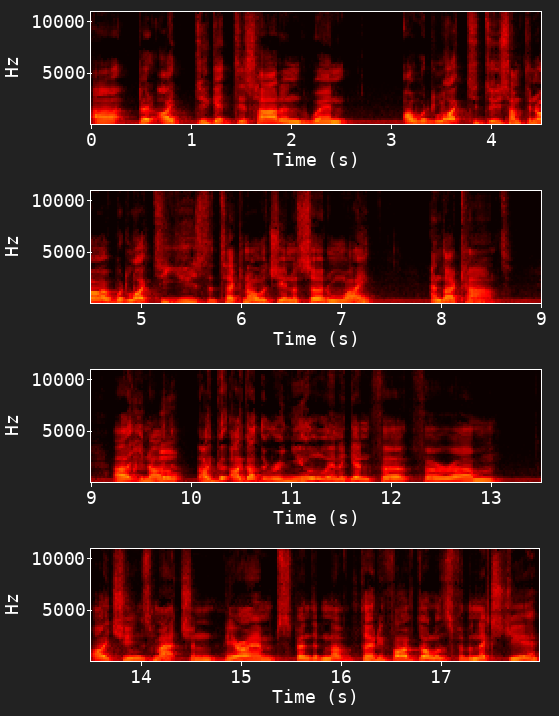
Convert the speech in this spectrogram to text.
uh, but I do get disheartened when I would like to do something or I would like to use the technology in a certain way, and I can't. Uh, you know, Well- I, got- I got the renewal in again for for um, iTunes Match, and here I am spending another thirty five dollars for the next year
